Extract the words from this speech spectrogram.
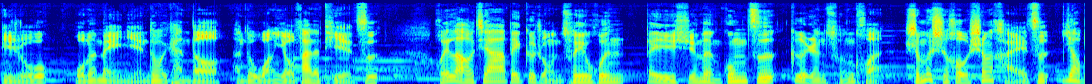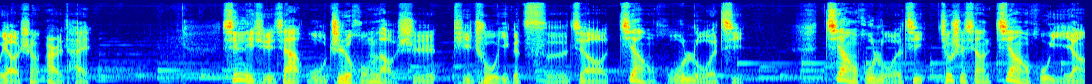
比如，我们每年都会看到很多网友发的帖子：回老家被各种催婚，被询问工资、个人存款，什么时候生孩子，要不要生二胎。心理学家武志红老师提出一个词叫“浆糊逻辑”，浆糊逻辑就是像浆糊一样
